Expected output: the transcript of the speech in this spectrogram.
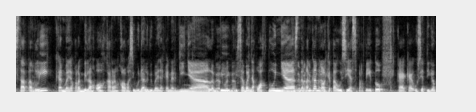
start early kan banyak orang bilang oh karena kalau masih muda lebih banyak energinya Benar, lebih benar. bisa banyak waktunya Benar, sedangkan benar, kan kalau kita usia seperti itu kayak kayak usia 30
